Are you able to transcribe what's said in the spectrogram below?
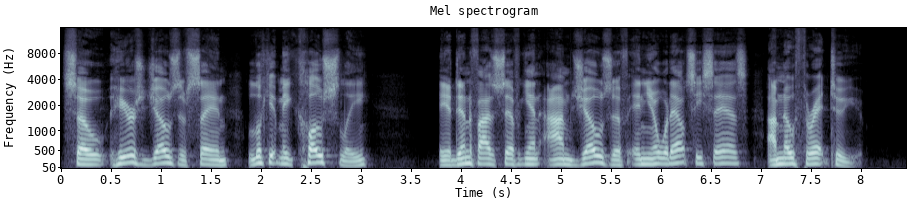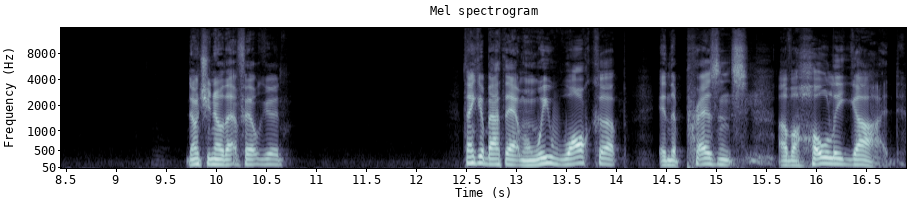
So here's Joseph saying, Look at me closely. He identifies himself again. I'm Joseph. And you know what else he says? I'm no threat to you. Don't you know that felt good? Think about that. When we walk up in the presence of a holy God,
